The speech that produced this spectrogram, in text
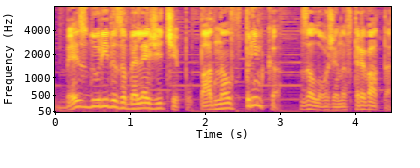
без дори да забележи, че попаднал в примка, заложена в тревата.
